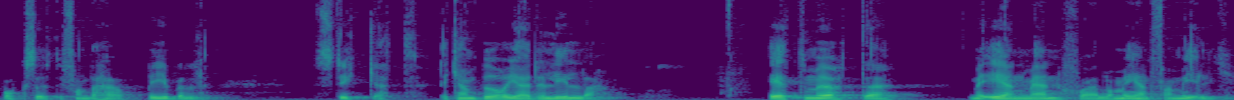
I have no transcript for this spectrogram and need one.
också utifrån det här bibelstycket. Det kan börja i det lilla. Ett möte med en människa eller med en familj.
